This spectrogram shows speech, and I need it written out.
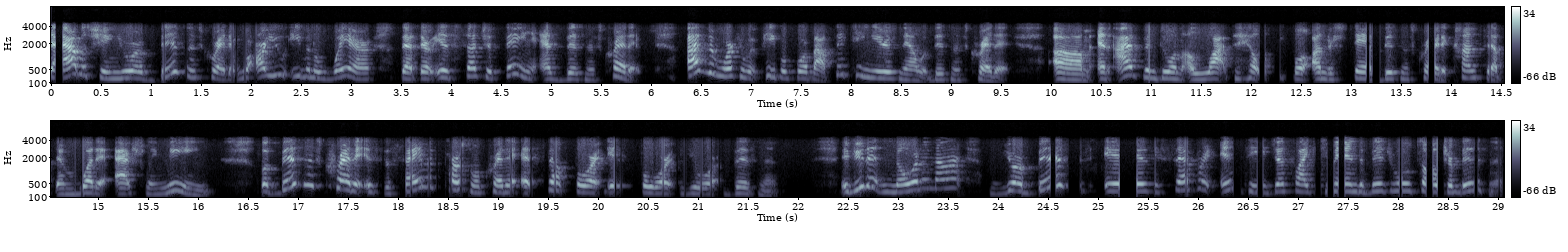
establishing your business credit. Are you even aware that there is such a thing as business credit? I've been working with people for about 15 years now with business credit, um, and I've been doing a lot to help people understand business credit concept and what it actually means. But business credit is the same as personal credit, except for it's for your business. If you didn't know it or not, your business is a separate entity, just like your individual told your business.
